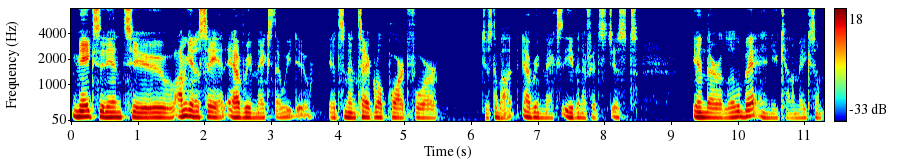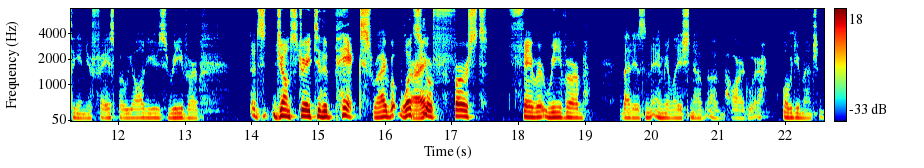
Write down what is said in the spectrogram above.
makes it into, I'm going to say it, every mix that we do. It's an integral part for just about every mix, even if it's just in there a little bit and you kind of make something in your face, but we all use reverb. Let's jump straight to the picks, right? But What's right. your first favorite reverb that is an emulation of, of hardware? What would you mention?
